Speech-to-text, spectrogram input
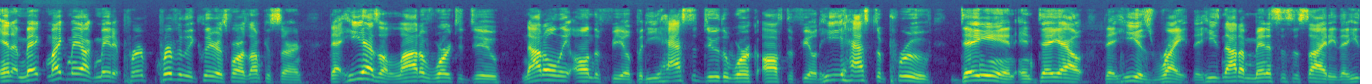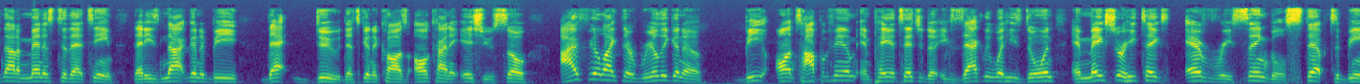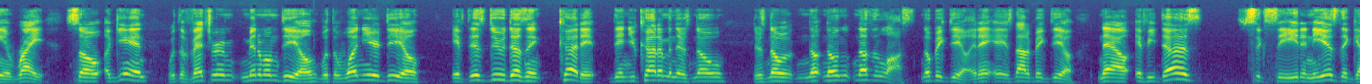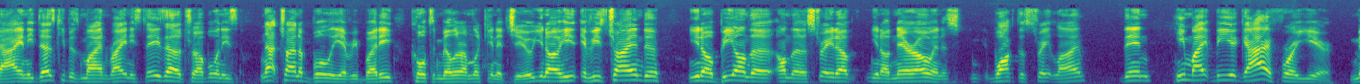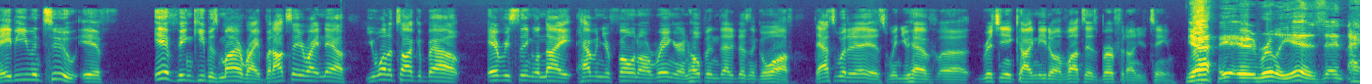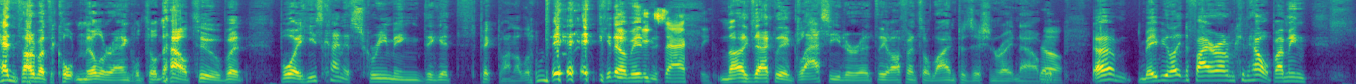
And Mike Mayock made it per- perfectly clear, as far as I'm concerned, that he has a lot of work to do, not only on the field, but he has to do the work off the field. He has to prove day in and day out that he is right, that he's not a menace to society, that he's not a menace to that team, that he's not going to be that dude that's going to cause all kind of issues. So I feel like they're really going to be on top of him and pay attention to exactly what he's doing and make sure he takes every single step to being right. So again, with the veteran minimum deal, with the one year deal, if this dude doesn't cut it, then you cut him and there's no there's no no, no nothing lost. No big deal. It ain't, it's not a big deal. Now, if he does succeed and he is the guy and he does keep his mind right and he stays out of trouble and he's not trying to bully everybody, Colton Miller, I'm looking at you. You know, he if he's trying to you know, be on the on the straight up, you know, narrow and walk the straight line, then he might be a guy for a year, maybe even two, if if he can keep his mind right. But I'll tell you right now, you want to talk about every single night having your phone on ringer and hoping that it doesn't go off. That's what it is when you have uh, Richie Incognito and Vontaze Burfict on your team. Yeah, it, really is. And I hadn't thought about the Colton Miller angle till now too, but boy, he's kind of screaming to get picked on a little bit. you know, I mean, exactly. Not exactly a glass eater at the offensive line position right now. No. But um, maybe lighting the fire on him could help. I mean,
